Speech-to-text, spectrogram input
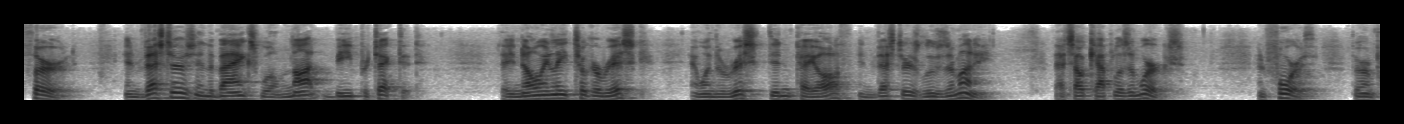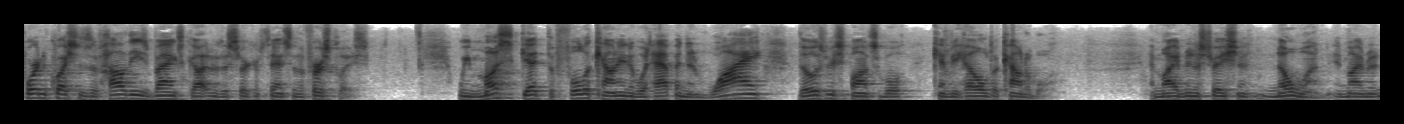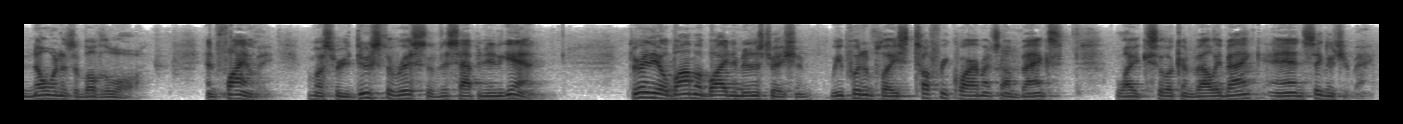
Third, investors in the banks will not be protected. They knowingly took a risk, and when the risk didn't pay off, investors lose their money. That's how capitalism works. And fourth, there are important questions of how these banks got into the circumstance in the first place. We must get the full accounting of what happened and why those responsible can be held accountable. In my administration, no one, in my no one is above the law. And finally, we must reduce the risk of this happening again. During the Obama-Biden administration, we put in place tough requirements on banks like Silicon Valley Bank and Signature Bank,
